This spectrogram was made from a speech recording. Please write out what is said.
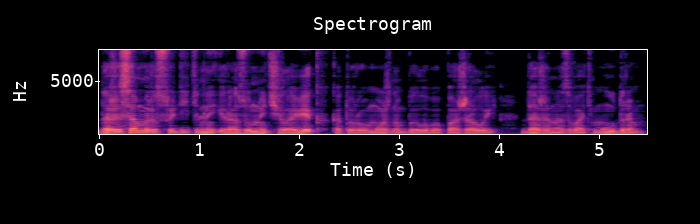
Даже самый рассудительный и разумный человек, которого можно было бы, пожалуй, даже назвать мудрым,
